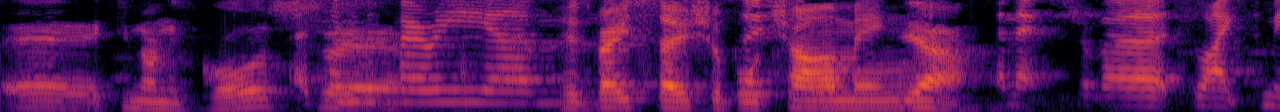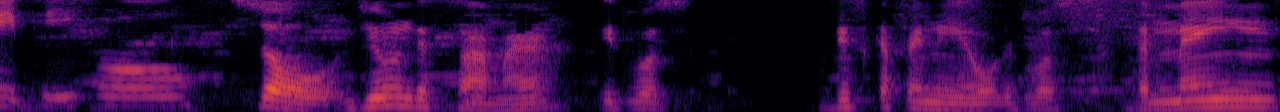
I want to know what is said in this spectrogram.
ε, κοινωνικός. Uh, so he was very, um, he was very sociable, sociable, charming. Yeah. An extrovert, liked to meet people. So during the summer, it was this kafeneio. It was the main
